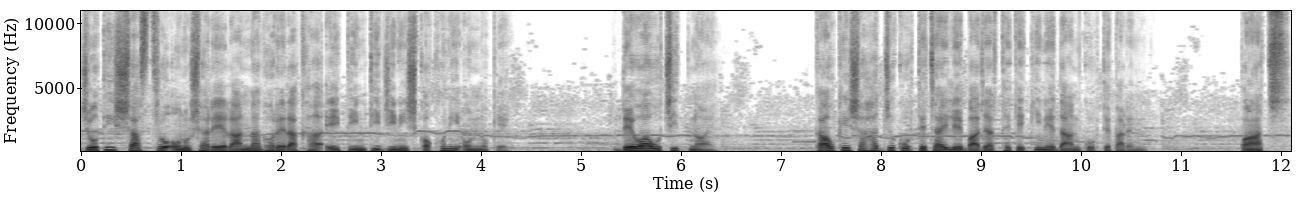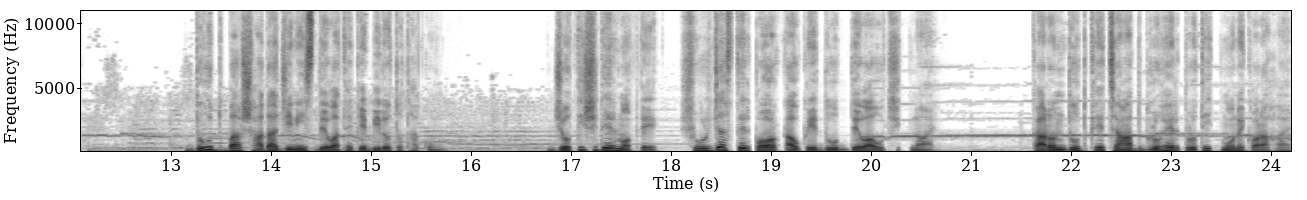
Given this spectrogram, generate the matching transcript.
জ্যোতিষশাস্ত্র অনুসারে রান্নাঘরে রাখা এই তিনটি জিনিস কখনই অন্যকে। দেওয়া উচিত নয়। কাউকে সাহায্য করতে চাইলে বাজার থেকে কিনে দান করতে পারেন। পাঁচ। দুধ বা সাদা জিনিস দেওয়া থেকে বিরত থাকুন। জ্যোতিষীদের মতে, সূর্যাস্তের পর কাউকে দুধ দেওয়া উচিত নয়। কারণ দুধকে চাঁদ গ্রহের প্রতীক মনে করা হয়।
